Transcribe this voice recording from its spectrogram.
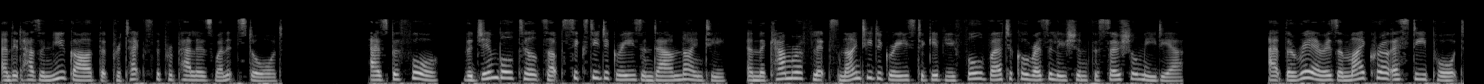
and it has a new guard that protects the propellers when it's stored. As before, the gimbal tilts up 60 degrees and down 90, and the camera flips 90 degrees to give you full vertical resolution for social media. At the rear is a micro SD port,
